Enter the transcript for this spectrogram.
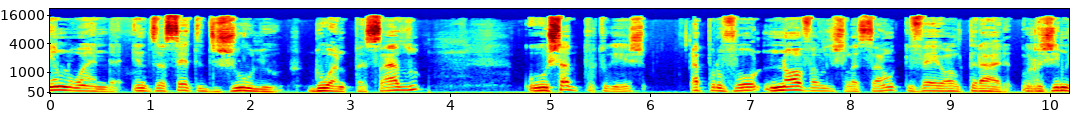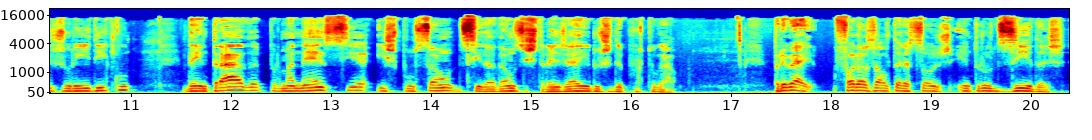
em Luanda em 17 de julho do ano passado, o Estado português aprovou nova legislação que veio alterar o regime jurídico da entrada, permanência e expulsão de cidadãos estrangeiros de Portugal. Primeiro, foram as alterações introduzidas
